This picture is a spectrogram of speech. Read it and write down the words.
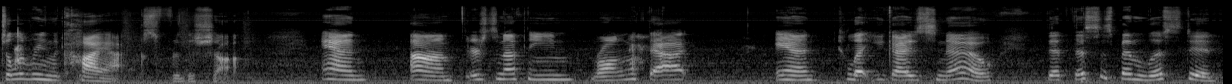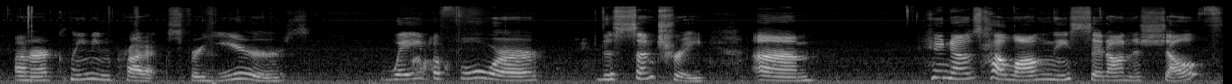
delivering the kayaks for the shop. And um, there's nothing wrong with that. And to let you guys know that this has been listed on our cleaning products for years, way before the century. Um, who knows how long these sit on a shelf?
